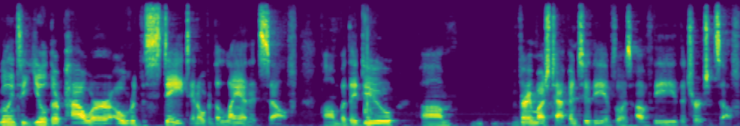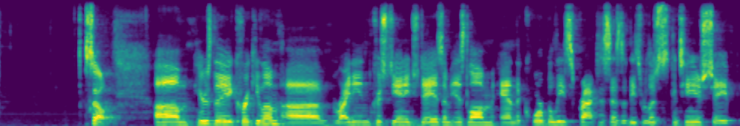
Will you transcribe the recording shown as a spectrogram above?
willing to yield their power over the state and over the land itself. Um, but they do um, very much tap into the influence of the the church itself. So. Um, here's the curriculum uh, writing, Christianity, Judaism, Islam, and the core beliefs, practices of these religions continue to shape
